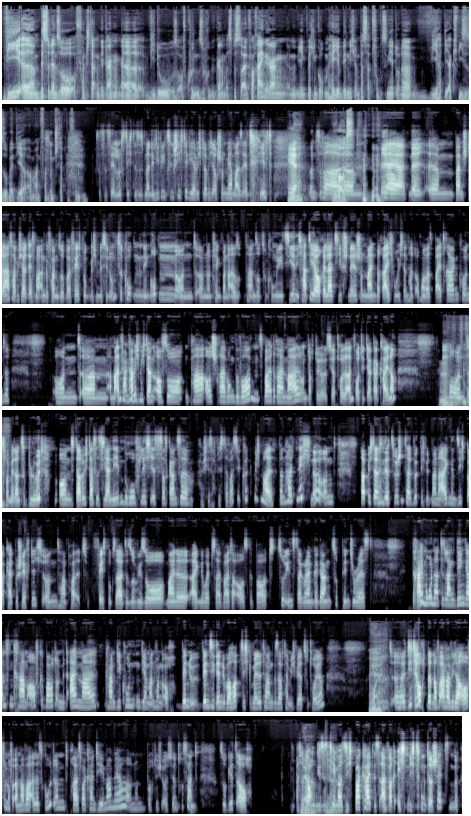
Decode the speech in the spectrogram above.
Wie äh, bist du denn so vonstatten gegangen, äh, wie du so auf Kundensuche gegangen bist? Bist du einfach reingegangen in irgendwelchen Gruppen, hey, hier bin ich und das hat funktioniert? Oder wie hat die Akquise so bei dir am Anfang dann stattgefunden? Das ist sehr lustig. Das ist meine Lieblingsgeschichte, die habe ich, glaube ich, auch schon mehrmals erzählt. Ja? Und zwar, ähm, ja, ja, ne, ähm, beim Start habe ich halt erstmal angefangen, so bei Facebook mich ein bisschen umzugucken in den Gruppen und ähm, dann fängt man also an, so zu kommunizieren. Ich hatte ja auch relativ schnell schon meinen Bereich, wo ich dann halt auch mal was beitragen konnte. Und ähm, am Anfang habe ich mich dann auf so ein paar Ausschreibungen beworben, zwei, dreimal und dachte, ja, ist ja toll, antwortet ja gar keiner. Mhm. Und das war mir dann zu blöd. Und dadurch, dass es ja nebenberuflich ist, das Ganze, habe ich gesagt, wisst ihr was, ihr könnt mich mal, dann halt nicht. Ne? Und habe mich dann in der Zwischenzeit wirklich mit meiner eigenen Sichtbarkeit beschäftigt und habe halt Facebook-Seite sowieso, meine eigene Website weiter ausgebaut, zu Instagram gegangen, zu Pinterest. Drei Monate lang den ganzen Kram aufgebaut und mit einem Mal kamen die Kunden, die am Anfang auch, wenn, wenn sie denn überhaupt sich gemeldet haben, gesagt haben, ich wäre zu teuer. Ja. Und äh, die tauchten dann auf einmal wieder auf und auf einmal war alles gut und Preis war kein Thema mehr. Und dann dachte ich, oh, ist ja interessant. So geht's auch. Also Ja, darum, dieses ja. Thema Sichtbarkeit ist einfach echt nicht zu unterschätzen. Ne?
